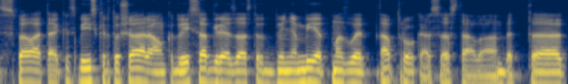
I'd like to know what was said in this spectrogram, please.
spēlētāji, kas bija izkrituši ārā, un kad viss atgriezās, tad viņam vieta mazliet aptrūkās sastāvā. Bet, uh,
